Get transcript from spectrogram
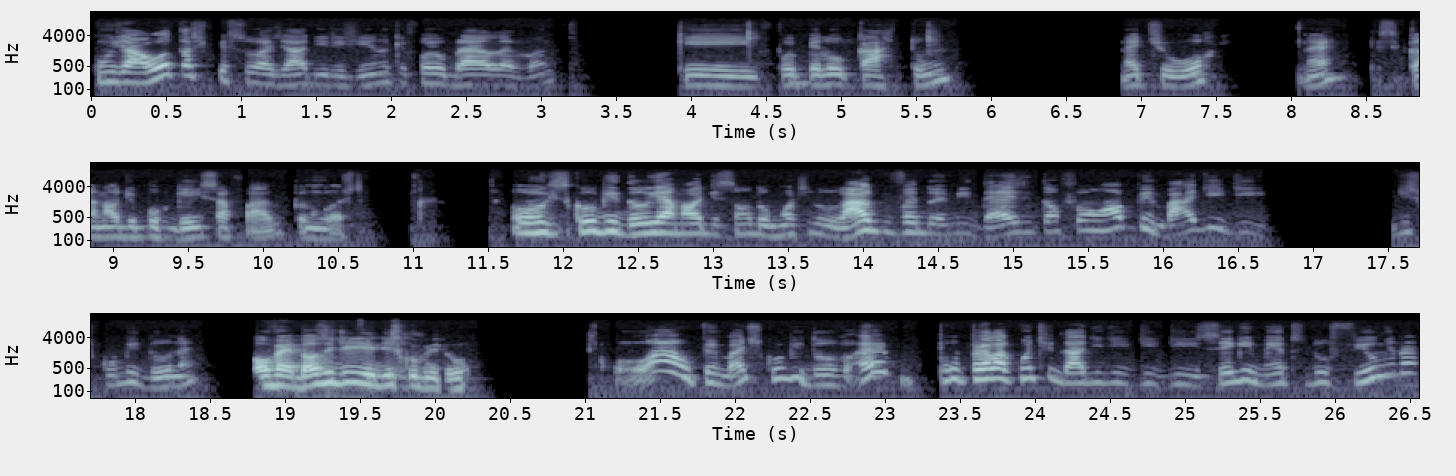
com já outras pessoas já dirigindo, que foi o Brian Levant, que foi pelo Cartoon Network, né? Esse canal de burguês safado, que eu não gosto. O Scooby-Doo e a Maldição do Monte do Lago, que foi em 2010, então foi um open bar de, de, de Scooby-Doo, né? Overdose de, de Scooby-Doo. Uau, bar de Scooby-Doo. É, por, pela quantidade de, de, de segmentos do filme, né?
